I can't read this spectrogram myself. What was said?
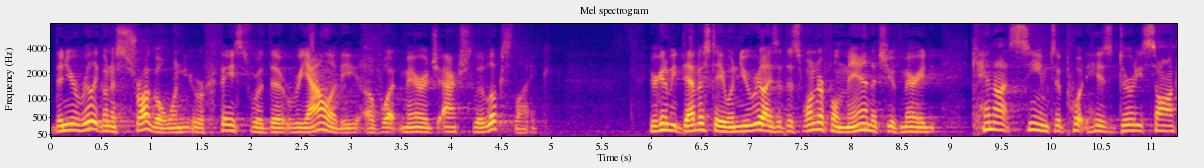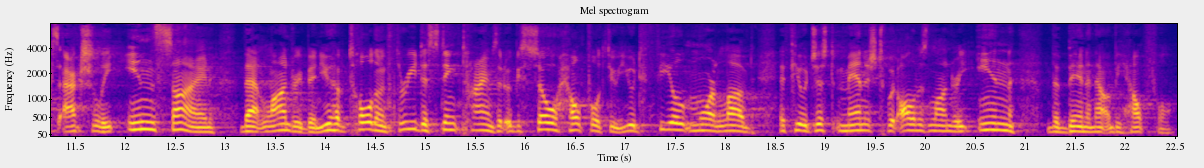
then you're really going to struggle when you're faced with the reality of what marriage actually looks like. You're going to be devastated when you realize that this wonderful man that you've married cannot seem to put his dirty socks actually inside that laundry bin. You have told him three distinct times that it would be so helpful to you. You would feel more loved if he would just manage to put all of his laundry in the bin, and that would be helpful.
